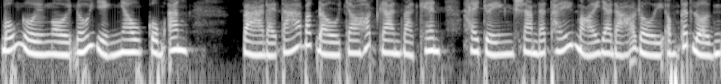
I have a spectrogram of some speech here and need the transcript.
Bốn người ngồi đối diện nhau cùng ăn, và đại tá bắt đầu cho Hotgan và Ken hay chuyện Sam đã thấy mọi da đỏ rồi ông kết luận.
